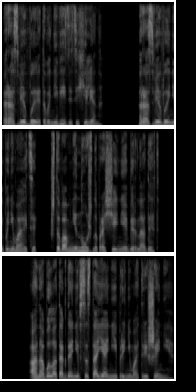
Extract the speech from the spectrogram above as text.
Разве вы этого не видите, Хелена? Разве вы не понимаете, что вам не нужно прощения Бернадет? Она была тогда не в состоянии принимать решения.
